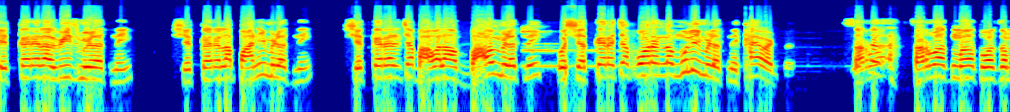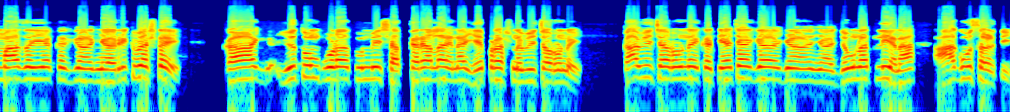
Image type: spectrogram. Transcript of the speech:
शेतकऱ्याला वीज मिळत नाही शेतकऱ्याला पाणी मिळत नाही शेतकऱ्याच्या भावाला भाव मिळत नाही व शेतकऱ्याच्या पोरांना मुली मिळत नाही. काय वाटतं? सर्व सर्वात महत्वाचं माझं एक रिक्वेस्ट आहे. का इथून पुढे तुम्ही शेतकऱ्याला आहे ना हे प्रश्न विचारू नये. का विचारू नये? का त्याच्या जीवनातली आहे ना आग उसळती.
